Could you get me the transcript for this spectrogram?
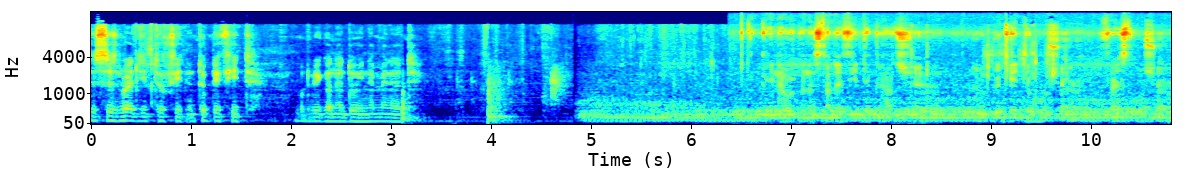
This is ready to fit to be fit. What we're gonna do in a minute. Okay now we're gonna start to fit the clutch uh, lubricate the washer first washer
